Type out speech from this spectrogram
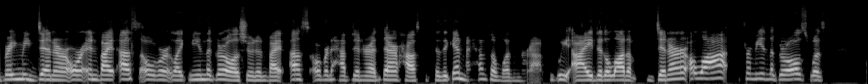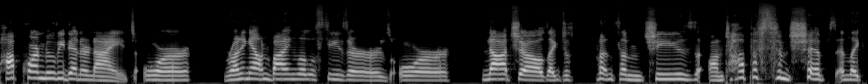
bring me dinner or invite us over, like me and the girls, she would invite us over to have dinner at their house because again, my husband wasn't around. We I did a lot of dinner a lot for me and the girls was popcorn movie dinner night or running out and buying Little Caesars or nachos, like just putting some cheese on top of some chips and like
